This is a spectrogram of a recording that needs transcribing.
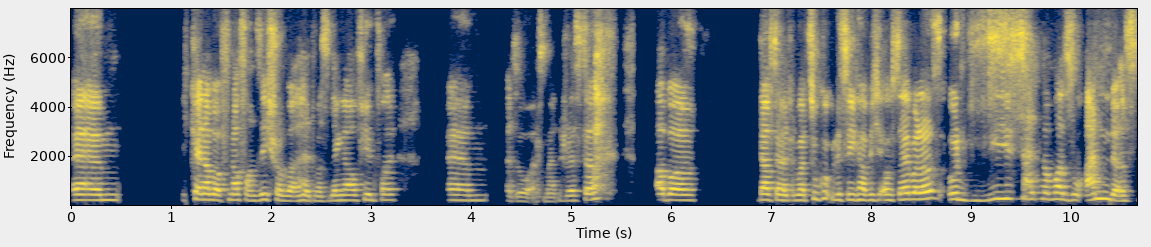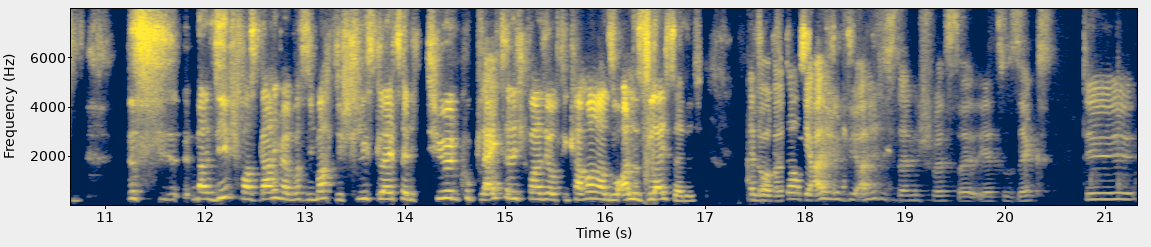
Ähm, ich kenne aber FNAF an sich schon halt was länger auf jeden Fall. Ähm, also als meine Schwester. Aber darf da halt immer zugucken, deswegen habe ich auch selber das. Und sie ist halt nochmal so anders. Das, man sieht fast gar nicht mehr, was sie macht. Sie schließt gleichzeitig Türen, guckt gleichzeitig quasi auf die Kamera, so alles gleichzeitig. Einfach Lol. das. Wie, alt, wie alt ist deine Schwester? Jetzt so sechs? Du,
